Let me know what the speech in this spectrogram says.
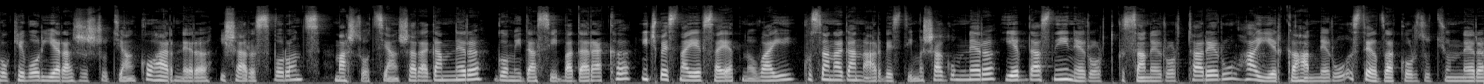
հոգևոր երաժշտության կոհարները իշարս որոնց Մաշտոցյան շարագամները Գոմիդասի բադարակը ինչպես նաև Սայատնովայի կուսանական արվեստի մշակումները եւ 19-րդ 20-րդ տարերու հայ երկհաններու ստեղծագործությունները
